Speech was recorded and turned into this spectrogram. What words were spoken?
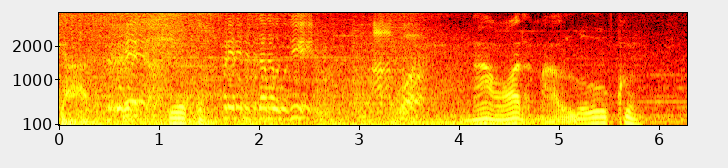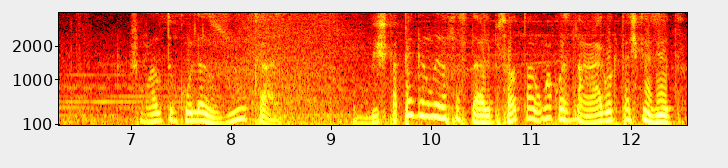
Caceta. Precisamos ir. Agora. Na hora, maluco. Os malucos estão com o olho azul, cara. O bicho tá pegando nessa cidade. O pessoal tá alguma coisa na água que tá esquisito.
